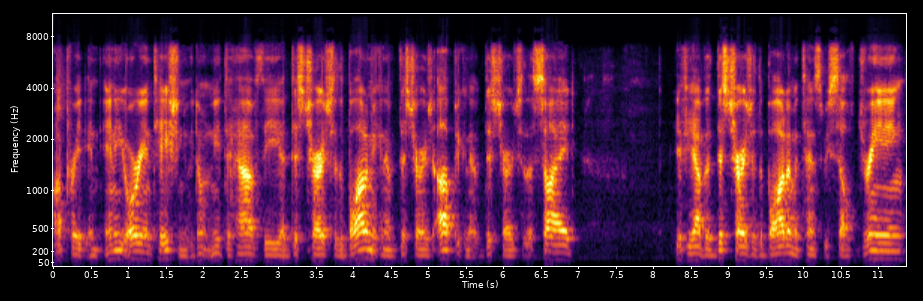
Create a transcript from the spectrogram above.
operate in any orientation. You don't need to have the uh, discharge to the bottom. You can have discharge up. You can have discharge to the side. If you have the discharge at the bottom, it tends to be self-draining.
